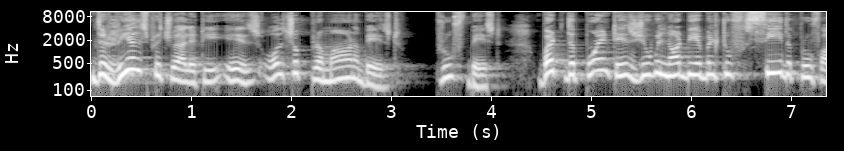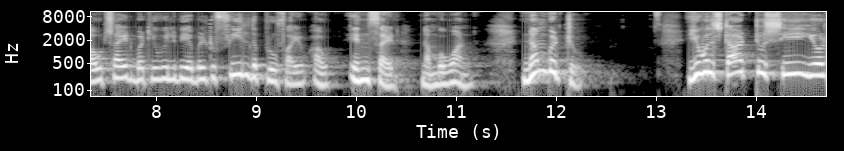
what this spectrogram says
The real spirituality is also pramana based, proof based. But the point is, you will not be able to see the proof outside, but you will be able to feel the proof out inside. Number one. Number two, you will start to see your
